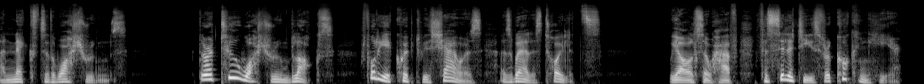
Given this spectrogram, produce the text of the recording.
and next to the washrooms. There are two washroom blocks, fully equipped with showers as well as toilets. We also have facilities for cooking here.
